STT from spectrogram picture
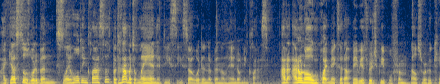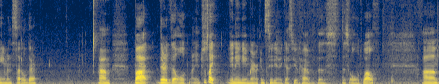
I guess those would have been slaveholding classes, but there's not much land in DC, so it wouldn't have been the landowning class. I don't know who quite makes it up. Maybe it's rich people from elsewhere who came and settled there. Um, but they're the old money, just like in any American city. I guess you'd have this this old wealth. Um,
